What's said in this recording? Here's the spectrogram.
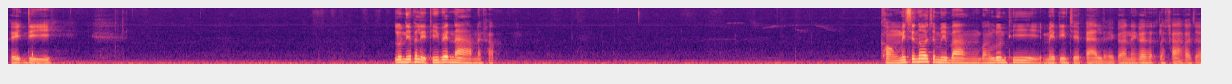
เฮ้ยดี รุ่นนี้ผลิตที่เวียดนามนะครับ ของมิซโนจะมีบางบางรุ่นที่ made in Japan เลยก็นั้นก็ราคาก็จะ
